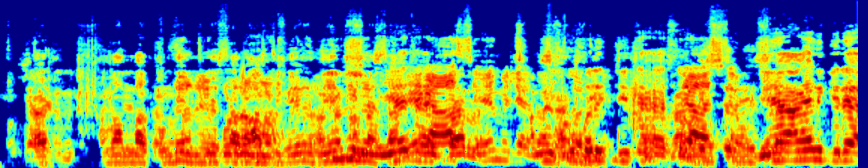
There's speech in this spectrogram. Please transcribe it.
సంబంధించి ఓకే అటు అమ్మ మాకు ఉండేది ఇదే సార్ ఆస్తి వేరేది ఏం లేదు సార్ हमें इसको ऊपर जीता है सर ये आए नहीं गिरा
